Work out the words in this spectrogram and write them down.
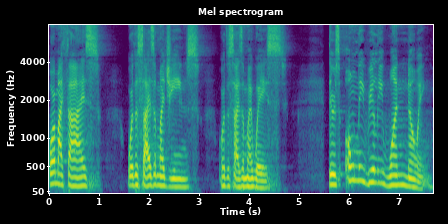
or my thighs, or the size of my jeans, or the size of my waist. There's only really one knowing,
